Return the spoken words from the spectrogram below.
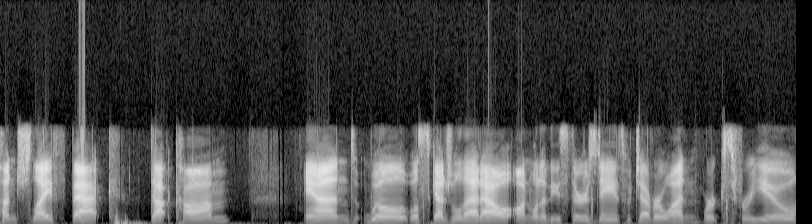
punchlifeback.com and we'll we'll schedule that out on one of these Thursdays, whichever one works for you.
